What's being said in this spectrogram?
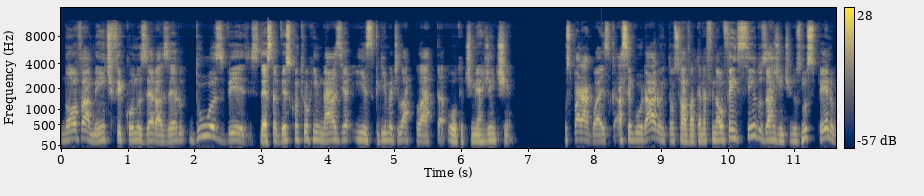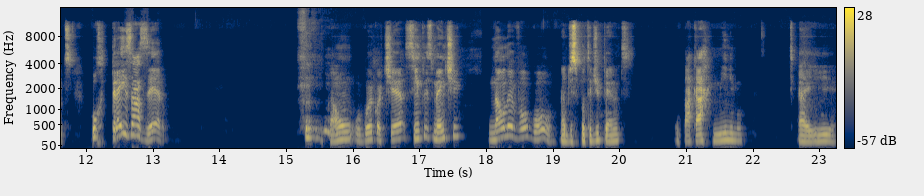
novamente ficou no 0 a 0 duas vezes, dessa vez contra o Gimnasia e Esgrima de La Plata, outro time argentino. Os paraguaios asseguraram então sua vaga na final, vencendo os argentinos nos pênaltis por 3 a 0. Então, o Goicoechea simplesmente não levou gol na disputa de pênaltis. O placar mínimo aí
